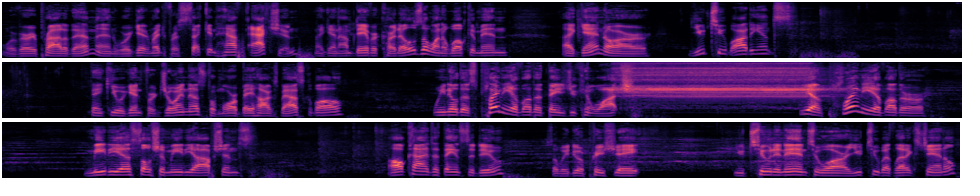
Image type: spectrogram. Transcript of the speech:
We're very proud of them, and we're getting ready for second half action. Again, I'm David Cardozo. I want to welcome in again our YouTube audience. Thank you again for joining us for more Bayhawks basketball. We know there's plenty of other things you can watch. You have plenty of other media, social media options, all kinds of things to do. So we do appreciate you tuning in to our YouTube Athletics channel.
